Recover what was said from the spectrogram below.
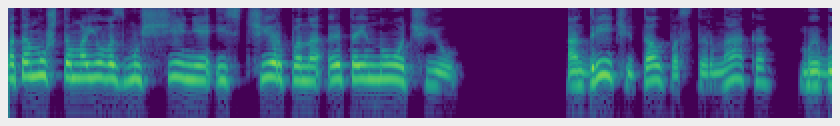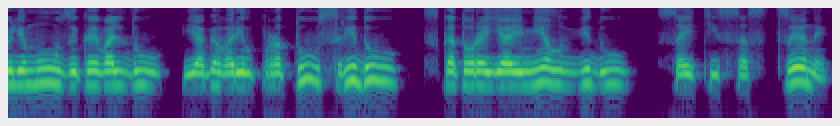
«Потому что мое возмущение исчерпано этой ночью», Андрей читал Пастернака. Мы были музыкой во льду. Я говорил про ту среду, с которой я имел в виду сойти со сцены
